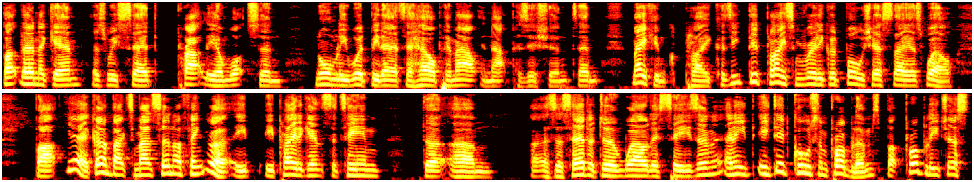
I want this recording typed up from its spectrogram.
but then again, as we said, Pratley and Watson normally would be there to help him out in that position to make him play because he did play some really good balls yesterday as well. But yeah, going back to Maddison, I think look, he, he played against a team that, um, as I said, are doing well this season, and he he did cause some problems, but probably just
